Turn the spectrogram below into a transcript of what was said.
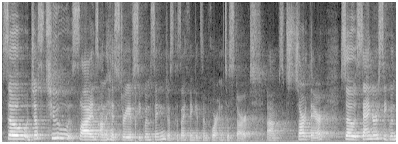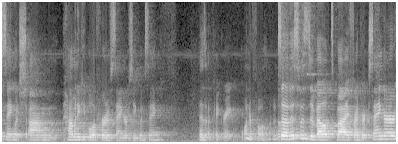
So just two slides on the history of sequencing, just because I think it's important to start, um, start there. So Sanger sequencing, which um, how many people have heard of Sanger sequencing? Okay, great, wonderful. So this was developed by Frederick Sanger,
